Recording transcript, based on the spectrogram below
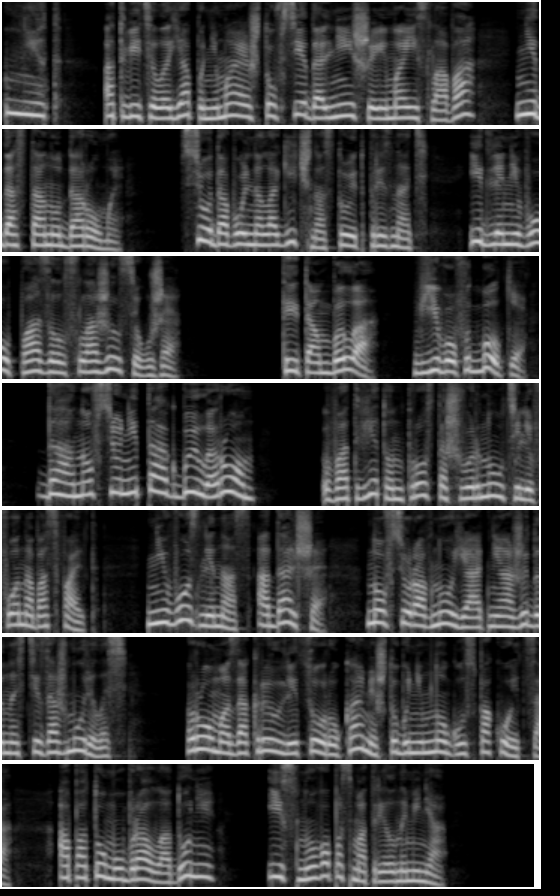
«Нет», — ответила я, понимая, что все дальнейшие мои слова не достанут до Ромы. Все довольно логично, стоит признать, и для него пазл сложился уже. «Ты там была, в его футболке». «Да, но все не так было, Ром!» В ответ он просто швырнул телефон об асфальт. Не возле нас, а дальше, но все равно я от неожиданности зажмурилась. Рома закрыл лицо руками, чтобы немного успокоиться, а потом убрал ладони и снова посмотрел на меня.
